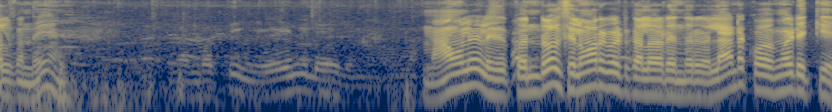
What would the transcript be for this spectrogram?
అలుకుంది మామూలే లేదు. కొన్ని రోజులు సినిమాకి పెట్టి కలవాడు ఎందరు. లేదంటే కొంగోటి ఎక్కి.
